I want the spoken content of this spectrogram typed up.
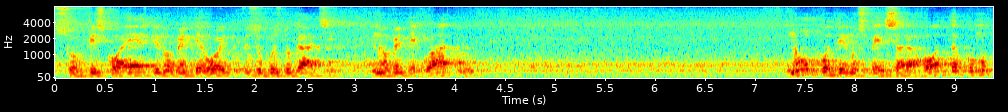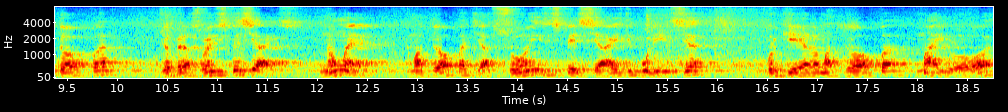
sou, fiz COESP em 98, fiz o curso do GAT em 94, não podemos pensar a rota como tropa de operações especiais. Não é. É uma tropa de ações especiais de polícia, porque ela é uma tropa maior.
